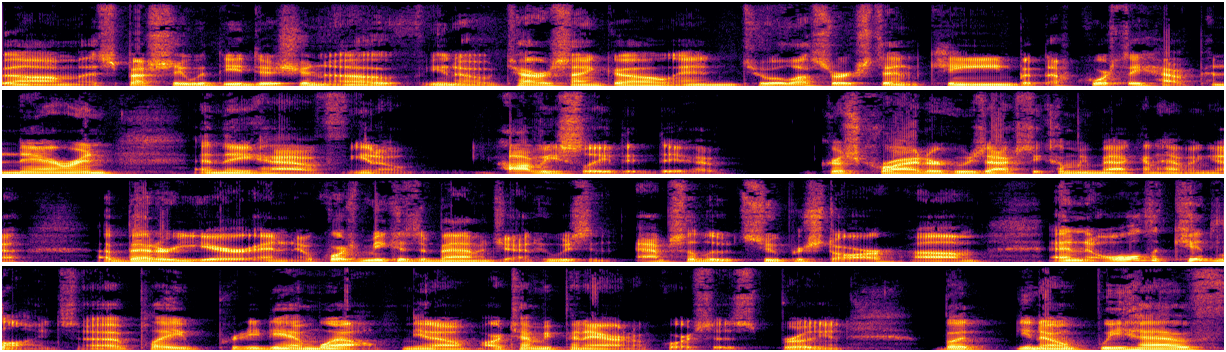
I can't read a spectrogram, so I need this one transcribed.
um, especially with the addition of, you know, Tarasenko and to a lesser extent Kane. But of course, they have Panarin and they have, you know, obviously they have Chris Kreider, who's actually coming back and having a, a better year. And of course, Mika Zibanejad, who is an absolute superstar. Um, and all the kid lines uh, play pretty damn well. You know, Artemi Panarin, of course, is brilliant. But, you know, we have,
